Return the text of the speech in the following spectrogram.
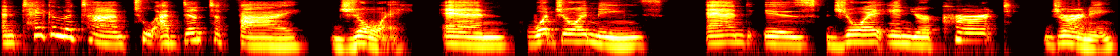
and taken the time to identify joy and what joy means, and is joy in your current journey?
